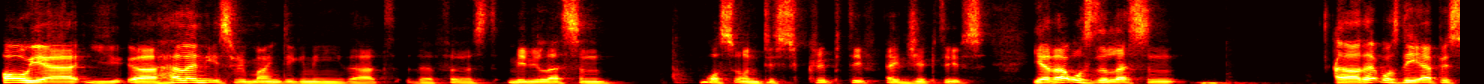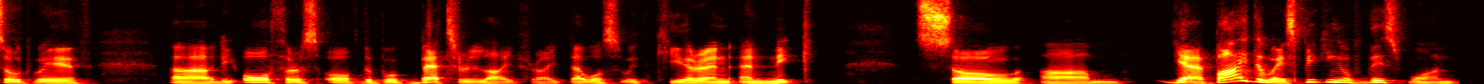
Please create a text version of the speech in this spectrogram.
oh yeah, you, uh, Helen is reminding me that the first mini lesson was on descriptive adjectives yeah, that was the lesson. Uh, that was the episode with uh, the authors of the book Battery Life, right? That was with Kieran and Nick. So, um, yeah, by the way, speaking of this one,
